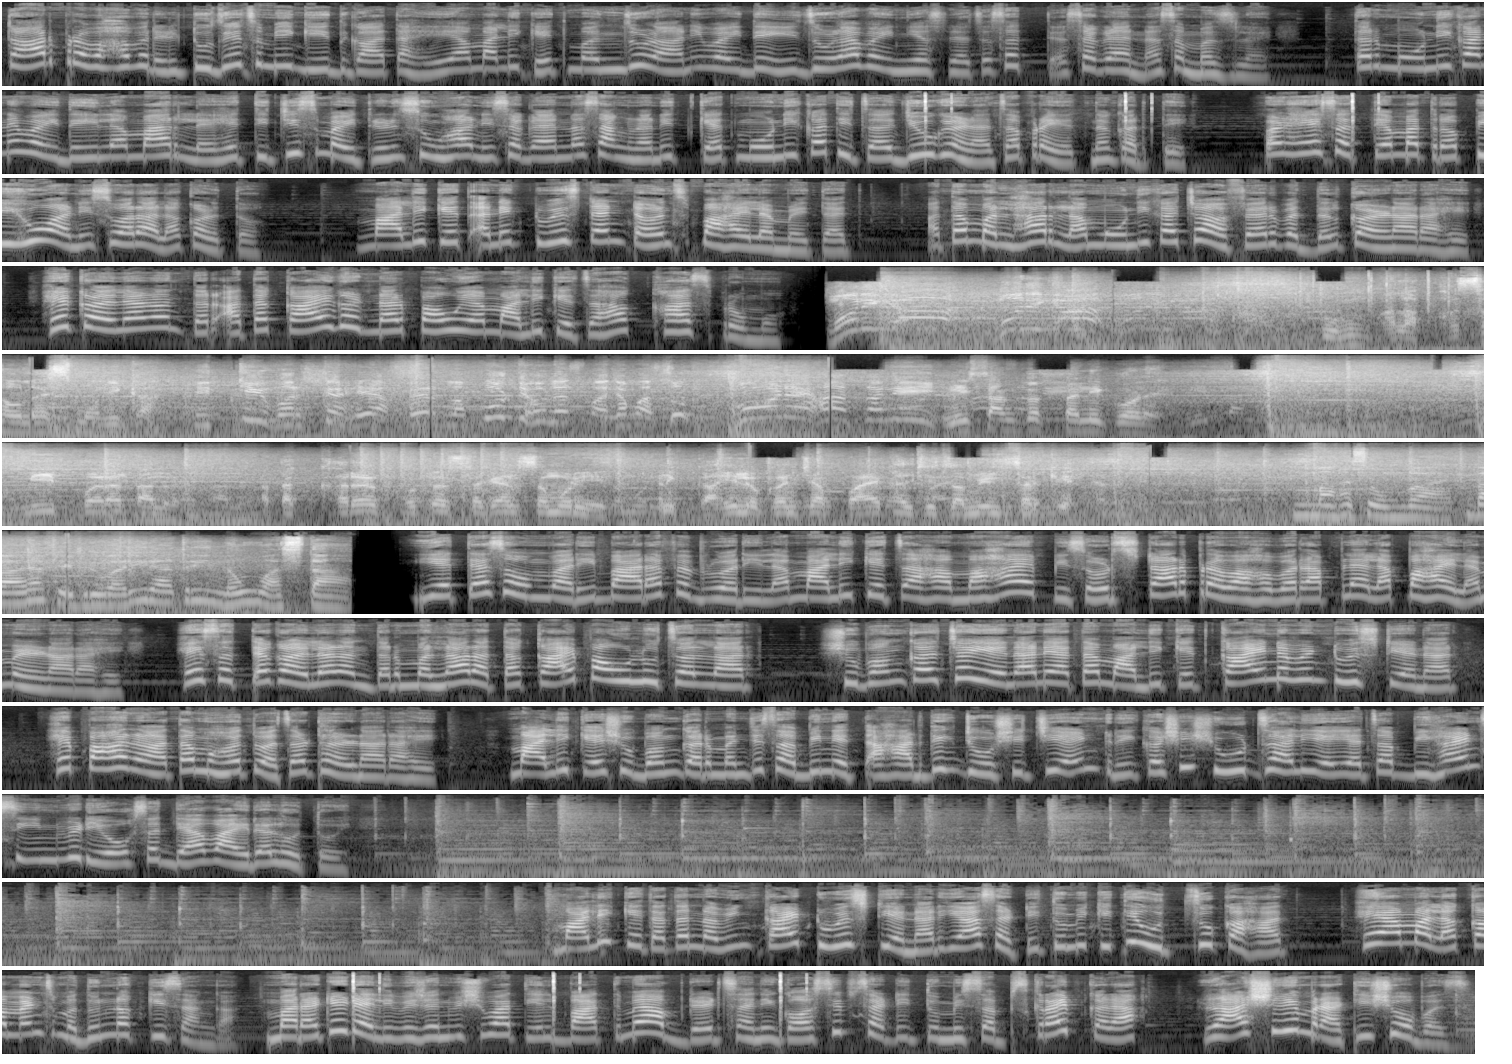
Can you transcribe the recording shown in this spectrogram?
Star प्रवाहावरील तुझेच मी गीत गात आहे. या मालिकेत मंजुळा आणि वैदेही जुळ्या बहिणी असल्याचं सत्य सगळ्यांना समजलंय. तर मोनिकाने वैदेहीला मारलंय हे तिचीच मैत्रीण सुहानी सगळ्यांना सांगणार इतक्यात मोनिका तिचा जीव घेण्याचा प्रयत्न करते. पण हे सत्य मात्र पिहू आणि स्वराला कळतं. मालिकेत अनेक ट्विस्ट अँड टर्न्स पाहायला मिळतात. आता मल्हारला मोनिकाच्या अफेअरबद्दल कळणार आहे. हे कळल्यानंतर आता काय घडणार पाहू या मालिकेचा हा खास प्रोमो. मोनिका! मोनिका! फसवलंयस मोनिका. इतकी वर्ष हे अफेअर लपून ठेवलंस माझ्यापासून. कोण आहे हा सनी? मी सांगतो सनी कोण आहे. मी परत आलो आता खरं खोटं सगळ्यांसमोर येईल आणि काही लोकांच्या पायाखालची जमीन सरकेल. महासोमवार बारा फेब्रुवारी रात्री नऊ वाजता. येत्या सोमवारी बारा फेब्रुवारीला मालिकेचा हा महा एपिसोड स्टार प्रवाहावर आपल्याला पाहायला मिळणार आहे. हे सत्य कळल्यानंतर मल्हार आता काय पाऊल उचलणार? शुभंकरच्या येण्याने आता मालिकेत काय नवीन ट्विस्ट येणार? हे पाहणं आता महत्त्वाचं ठरणार आहे. मालिके शुभंकर म्हणजेच अभिनेता हार्दिक जोशीची एंट्री कशी शूट झाली आहे याचा बिहाइंड सीन व्हिडिओ सध्या व्हायरल होतोय. मालिकेत आता नवीन काय ट्विस्ट येणार यासाठी तुम्ही किती उत्सुक आहात? हे आम्हाला कमेंट्समधून नक्की सांगा. मराठी टेलिव्हिजन विश्वातील बातम्या अपडेट्स आणि गॉसिपसाठी तुम्ही सबस्क्राईब करा राश्री मराठी शोबज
